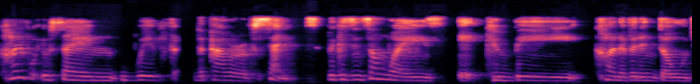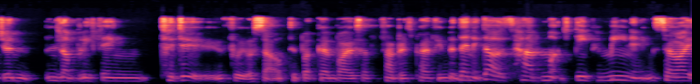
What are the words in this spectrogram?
Kind of what you're saying with the power of scent, because in some ways it can be kind of an indulgent, lovely thing to do for yourself to go and buy yourself a fabulous perfume, but then it does have much deeper meaning. So I,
